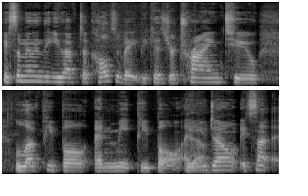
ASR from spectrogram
It's something that you have to cultivate because you're trying to love people and meet people. And yeah. you don't it's not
